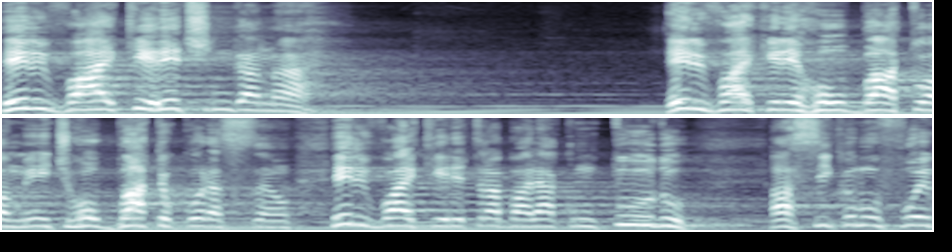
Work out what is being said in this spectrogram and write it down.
Ele vai querer te enganar. Ele vai querer roubar a tua mente, roubar teu coração. Ele vai querer trabalhar com tudo, assim como foi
